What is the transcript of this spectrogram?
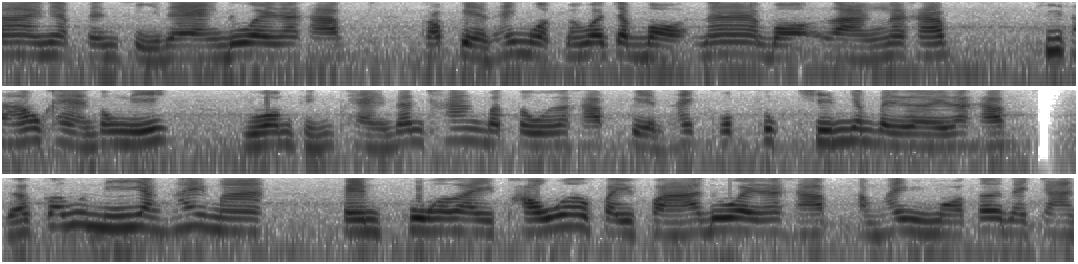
ได้เนี่ยเป็นสีแดงด้วยนะครับ ก็เปลี่ยนให้หมดไม่ว่าจะเบาะหน้าเบาะหลังนะครับ ที่เท้าแขนตรงนี้รวมถึงแผงด้านข้างประตูนะครับ เปลี่ยนให้ครบทุกชิ้นกันไปเลยนะครับ แล้วก็รุ่นนี้ยังให้มาเป็นพวงมาลัย power ไฟฟ้าด้วยนะครับทำให้มีมอเตอร์ในการ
